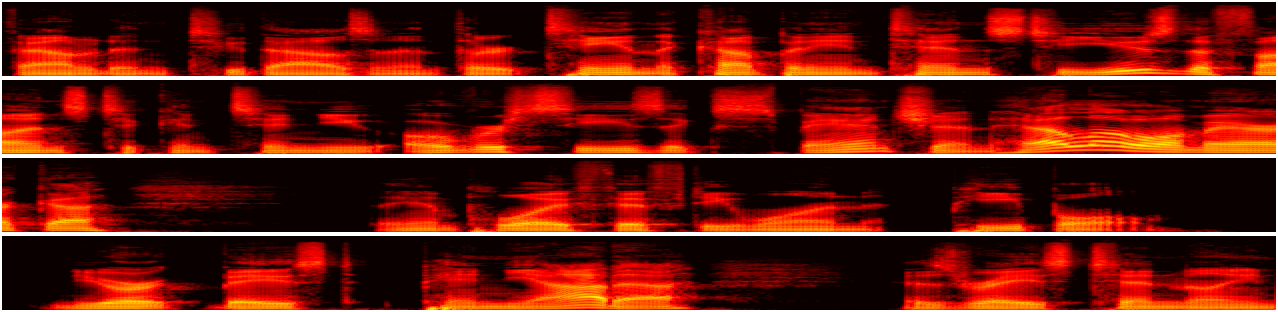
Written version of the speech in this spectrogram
Founded in 2013, the company intends to use the funds to continue overseas expansion. Hello, America. They employ 51 people. New York based Piñata has raised $10 million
